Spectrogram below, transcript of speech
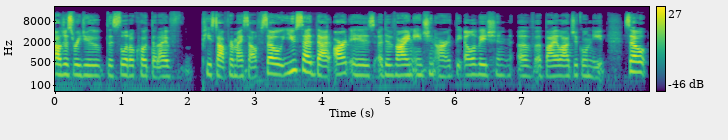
I'll just read you this little quote that I've pieced out for myself. So you said that art is a divine ancient art, the elevation of a biological need. So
